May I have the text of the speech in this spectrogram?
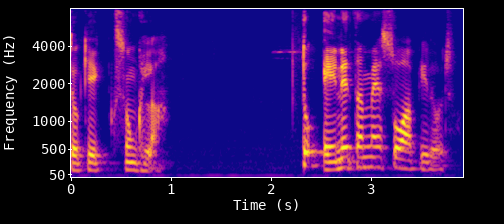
તો કે શૃંખલા. તો એને તમે શું આપી દો છો?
